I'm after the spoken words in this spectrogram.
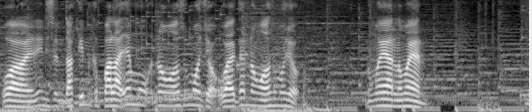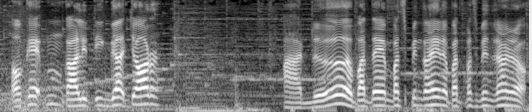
wah ini disentakin kepalanya mau nongol semua cok. Wah itu nongol semua cok. Lumayan lumayan. Oke hmm, kali tiga cor. Ada empat empat spin terakhir empat empat spin terakhir cok.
